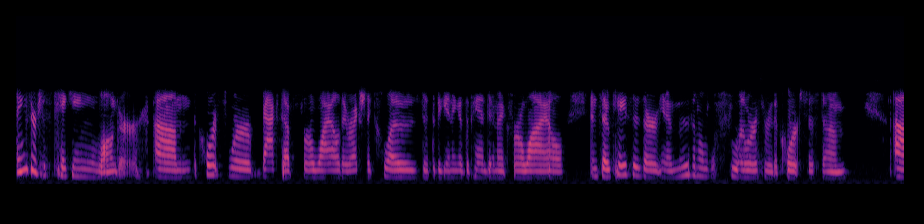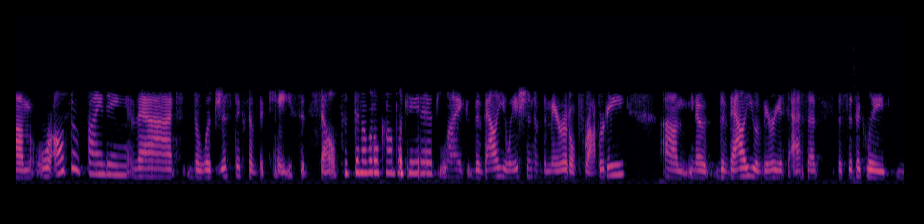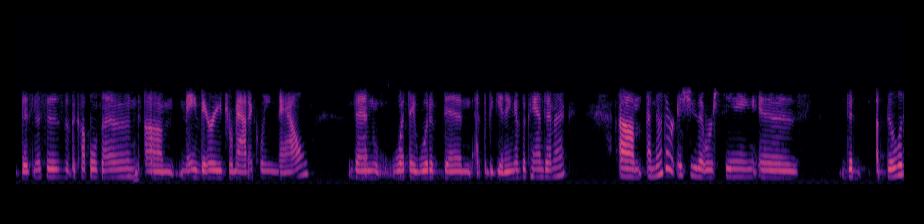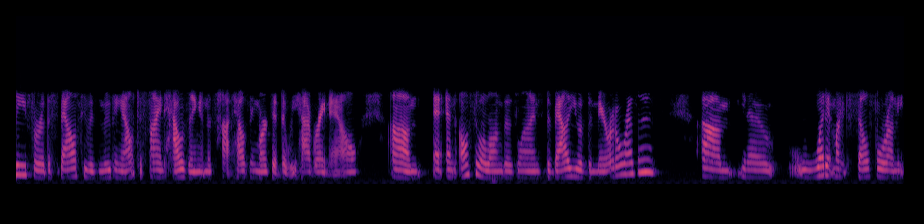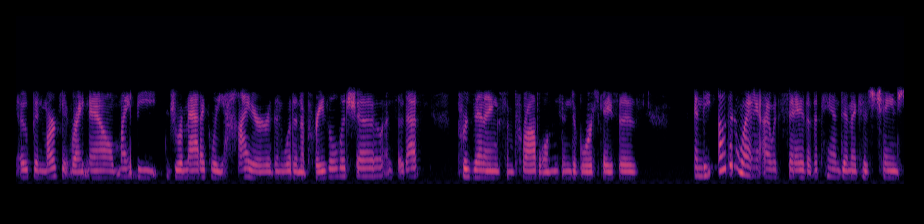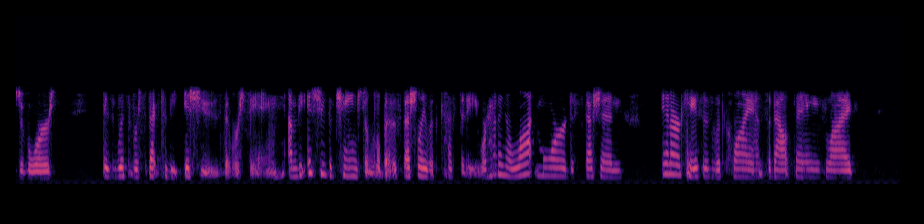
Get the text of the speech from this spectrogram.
things are just taking longer. Um, the courts were backed up for a while. They were actually closed at the beginning of the pandemic for a while. And so cases are, you know, moving a little slower through the court system. Um, we're also finding that the logistics of the case itself has been a little complicated, like the valuation of the marital property. Um, you know, the value of various assets specifically businesses that the couples own um, may vary dramatically now than what they would have been at the beginning of the pandemic. Um, another issue that we're seeing is the ability for the spouse who is moving out to find housing in this hot housing market that we have right now. Um, and, and, also along those lines, the value of the marital residence. Um, you know, what it might sell for on the open market right now might be dramatically higher than what an appraisal would show. And so that's presenting some problems in divorce cases. And the other way I would say that the pandemic has changed divorce is with respect to the issues that we're seeing. Um, the issues have changed a little bit, especially with custody. We're having a lot more discussion in our cases with clients about things like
